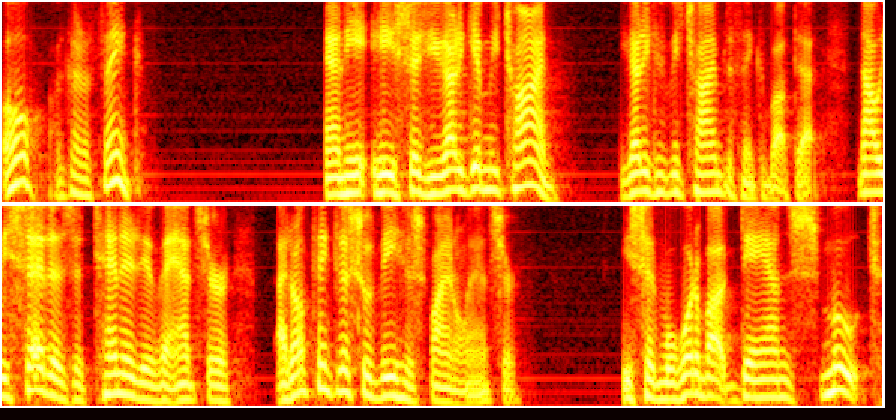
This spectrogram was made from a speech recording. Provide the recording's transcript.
oh, I got to think." And he, he said, You got to give me time. You got to give me time to think about that. Now, he said as a tentative answer, I don't think this would be his final answer. He said, Well, what about Dan Smoot?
